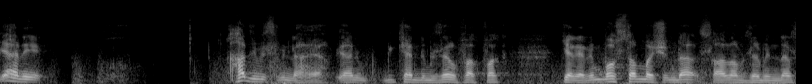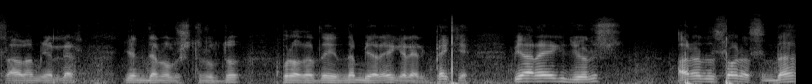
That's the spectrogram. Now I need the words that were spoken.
yani hadi bismillah ya. Yani bir kendimize ufak ufak gelelim. Bostan başında sağlam zeminler, sağlam yerler yeniden oluşturuldu. Buralarda yeniden bir araya gelelim. Peki bir araya gidiyoruz. Aranın sonrasında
